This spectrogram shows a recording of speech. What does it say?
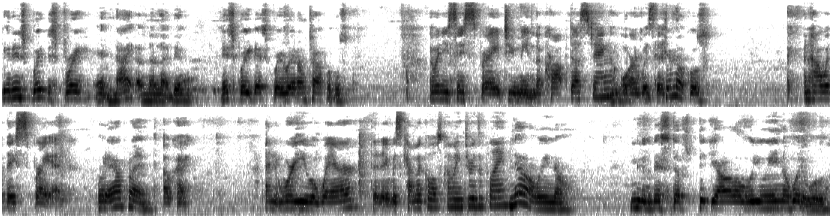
they didn't spray the spray at night or nothing like that. They sprayed that spray right on top of us. And when you say spray, do you mean the crop dusting or was this chemicals? And how would they spray it? With an airplane. Okay. And were you aware that it was chemicals coming through the plane? No, we know. You look at that stuff sticky all over you, ain't know what it was.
